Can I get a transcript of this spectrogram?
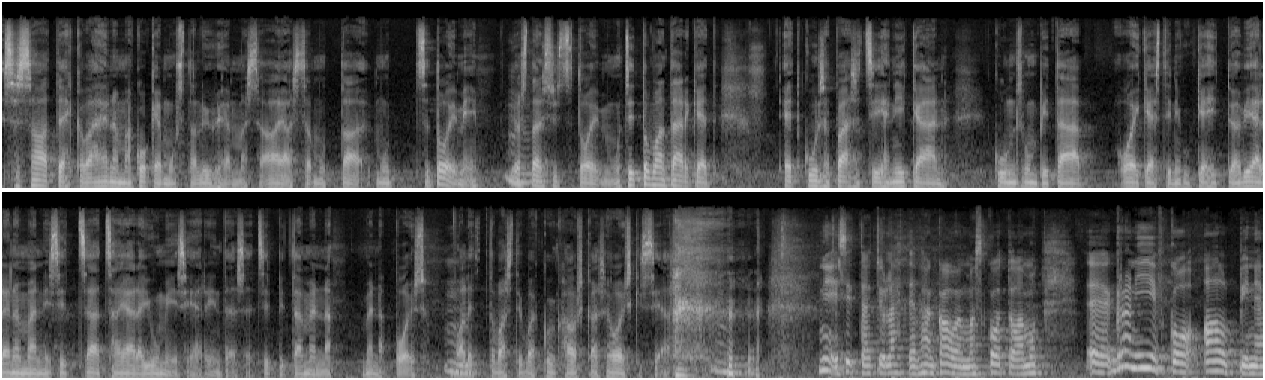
sä saat ehkä vähän enemmän kokemusta lyhyemmässä ajassa, mutta, mutta se toimii. Mm-hmm. Jostain syystä se toimii. Mutta sitten on vaan tärkeää, että, että kun sä pääset siihen ikään, kun sun pitää oikeasti niin kuin kehittyä vielä enemmän, niin sit sä et saa jäädä jumiin siihen rinteeseen. Sitten pitää mennä, mennä pois. Mm. Valitettavasti, vaikka kuinka hauskaa se olisikin siellä. Mm. niin, sitten täytyy lähteä vähän kauemmas kotoa. Mutta Grani IFK Alpine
